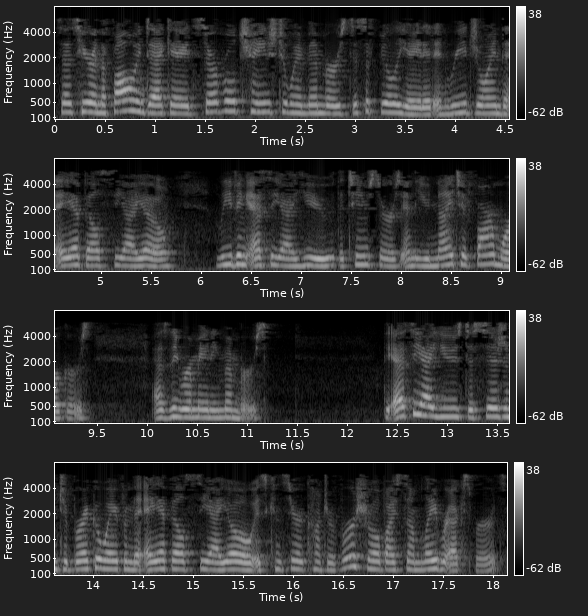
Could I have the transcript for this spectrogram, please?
says here in the following decade, several Change to Win members disaffiliated and rejoined the AFL-CIO, leaving SEIU, the Teamsters, and the United Farm Workers as the remaining members. The SEIU's decision to break away from the AFL-CIO is considered controversial by some labor experts.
